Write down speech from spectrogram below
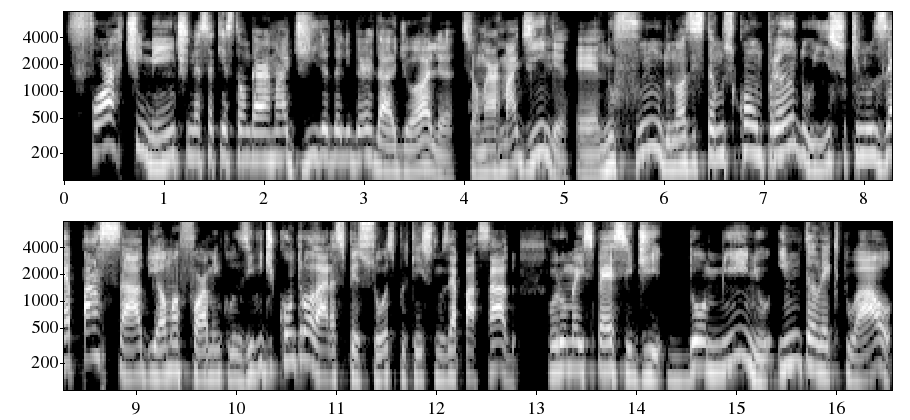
fortemente nessa questão da armadilha da liberdade. Olha, isso é uma armadilha. É, no fundo, nós estamos comprando isso que nos é passado e é uma forma, inclusive, de controlar as pessoas, porque isso nos é passado por uma espécie de domínio intelectual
